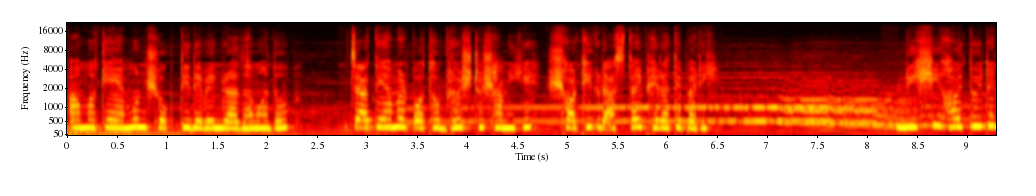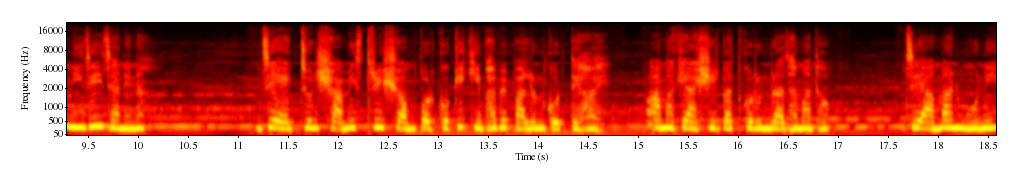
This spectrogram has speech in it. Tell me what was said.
আমাকে এমন শক্তি দেবেন রাধা মাধব যাতে আমার পথভ্রষ্ট স্বামীকে সঠিক রাস্তায় ফেরাতে পারি। ঋষি হয়তো এটা নিজেই জানে না যে একজন স্বামী স্ত্রীর সম্পর্ককে কীভাবে পালন করতে হয়। আমাকে আশীর্বাদ করুন রাধা মাধব যে আমার মনে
